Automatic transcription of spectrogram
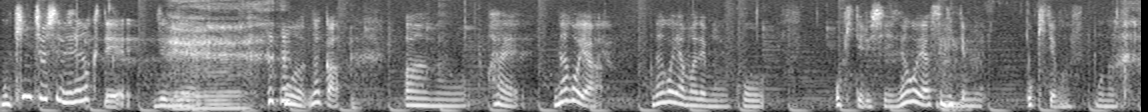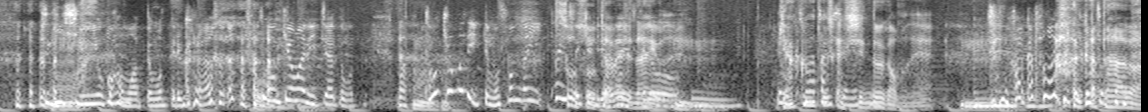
う緊張して寝れなくて全然。へもうなんかあのはい。名古屋名古屋までもこう起きてるし名古屋過ぎても起きてます、もうなんか次新横浜って思ってるから。東京まで行っちゃうと思って、まあ、うん。東京まで行ってもそんなに大した距離じゃないですけど。逆は確かにしんどいかかもね。うん博多まで博多は。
